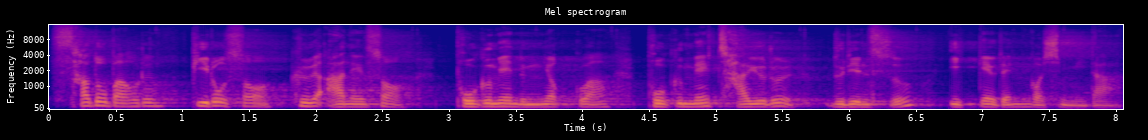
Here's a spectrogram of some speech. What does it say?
사도 바울은 비로소 그 안에서 복음의 능력과 복음의 자유를 누릴 수 있게 된 것입니다.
